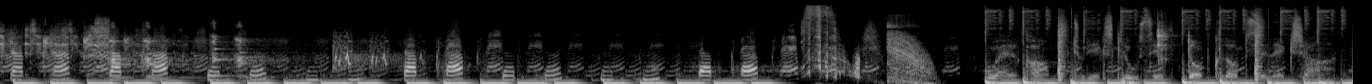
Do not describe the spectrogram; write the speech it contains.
club club club club club club welcome to the exclusive dub club selection.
